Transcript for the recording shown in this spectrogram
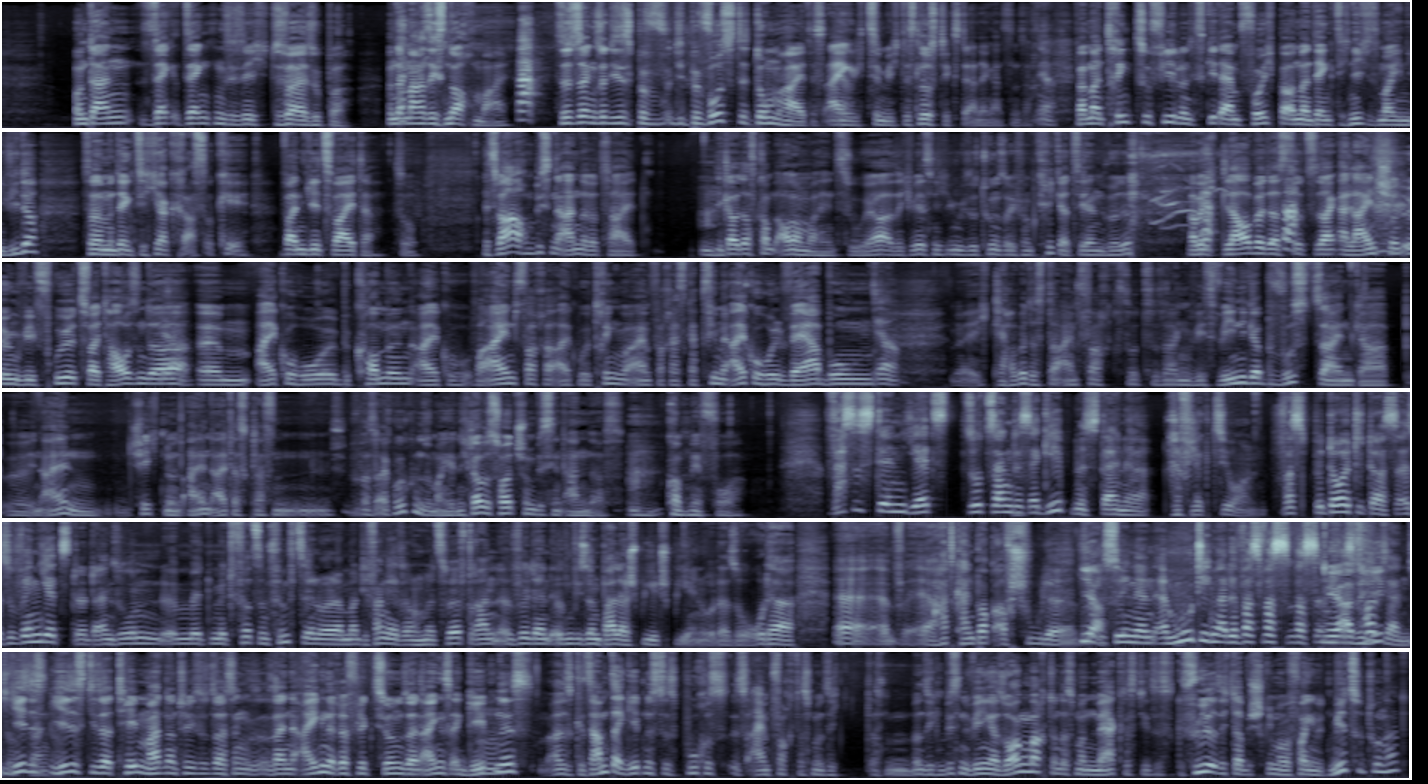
und dann denken sie sich, das war ja super. Und dann machen sie es nochmal. sozusagen so dieses Be die bewusste Dummheit ist eigentlich ja. ziemlich das Lustigste an der ganzen Sache. Ja. Weil man trinkt zu viel und es geht einem furchtbar und man denkt sich nicht, das mache ich nie wieder, sondern man denkt sich, ja krass, okay, wann geht's weiter? So. Es war auch ein bisschen eine andere Zeit. Mhm. Ich glaube, das kommt auch nochmal hinzu. Ja? Also ich will jetzt nicht irgendwie so tun, als ob ich vom Krieg erzählen würde. Aber ich glaube, dass sozusagen allein schon irgendwie frühe 2000er ja. ähm, Alkohol bekommen, Alkohol war einfacher, Alkohol trinken war einfacher. Es gab viel mehr Alkoholwerbung. Ja ich glaube, dass da einfach sozusagen es weniger Bewusstsein gab äh, in allen Schichten und allen Altersklassen, was Alkoholkonsum angeht. Ich glaube, es ist heute schon ein bisschen anders. Mhm. Kommt mir vor. Was ist denn jetzt sozusagen das Ergebnis deiner Reflexion? Was bedeutet das? Also wenn jetzt dein Sohn äh, mit, mit 14, 15 oder die fangen jetzt auch noch mit 12 dran, äh, will dann irgendwie so ein Ballerspiel spielen oder so oder äh, er hat keinen Bock auf Schule, würdest ja. du ihn dann ermutigen? Also was, was, was, ja, was also je, dann jedes, jedes dieser Themen hat natürlich sozusagen seine eigene Reflexion, sein eigenes Ergebnis. Mhm. Also das Gesamtergebnis des Buches ist einfach, dass man sich, dass man sich ein bisschen weniger Sorgen macht und dass man merkt, dass dieses Gefühl, das ich da beschrieben habe, vor allem mit mir zu tun hat.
